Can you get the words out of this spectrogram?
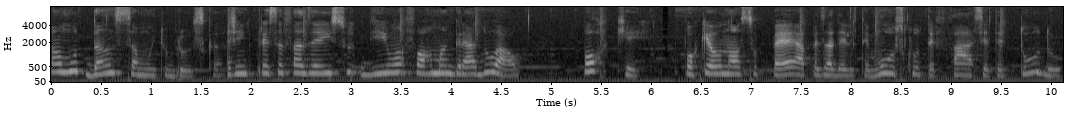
uma mudança muito brusca. A gente precisa fazer isso de uma forma gradual. Por quê? Porque o nosso pé, apesar dele ter músculo, ter face, ter tudo,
